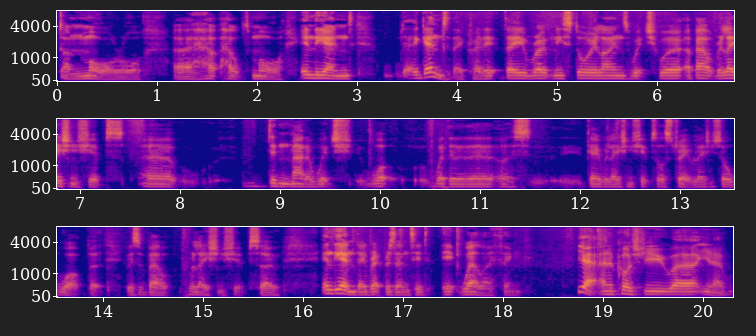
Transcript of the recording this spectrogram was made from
done more or uh, helped more. In the end, again to their credit, they wrote me storylines which were about relationships. Uh, didn't matter which what whether the gay relationships or straight relationships or what, but it was about relationships. So in the end, they represented it well, I think. Yeah, and of course, you uh, you know,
